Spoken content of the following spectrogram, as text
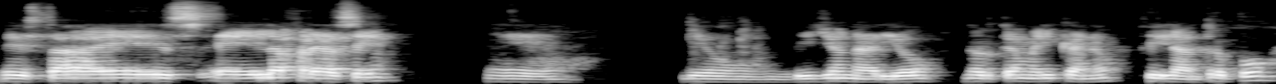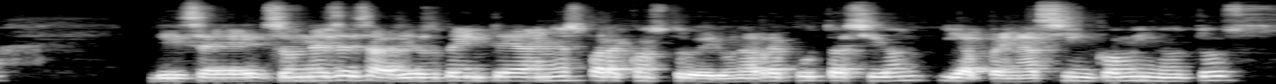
Esta es eh, la frase de un billonario norteamericano, filántropo. Dice, son necesarios 20 años para construir una reputación y apenas 5 minutos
